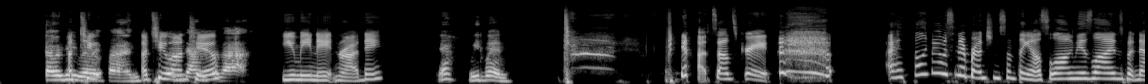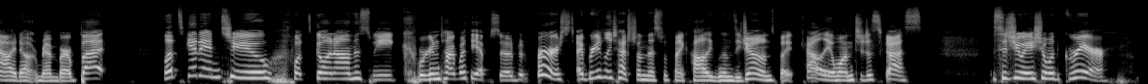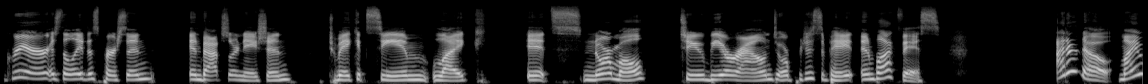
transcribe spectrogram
That would be a really two, fun. A 2 I'm on two. You mean Nayte and Rodney? Yeah, we'd win. yeah, it sounds great. I felt like I was in a to mention something else along these lines, but now I don't remember. But let's get into what's going on this week. We're going to talk about the episode, but first, I briefly touched on this with my colleague Lindsay Jones, but Callie, I wanted to discuss the situation with Greer. Greer is the latest person in Bachelor Nation to make it seem like it's normal to be around or participate in blackface. I don't know. My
